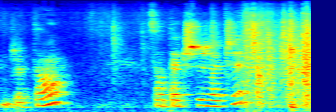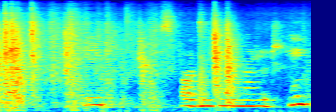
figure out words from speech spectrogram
Także to są te trzy rzeczy. I spodnie mam nożyczki.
